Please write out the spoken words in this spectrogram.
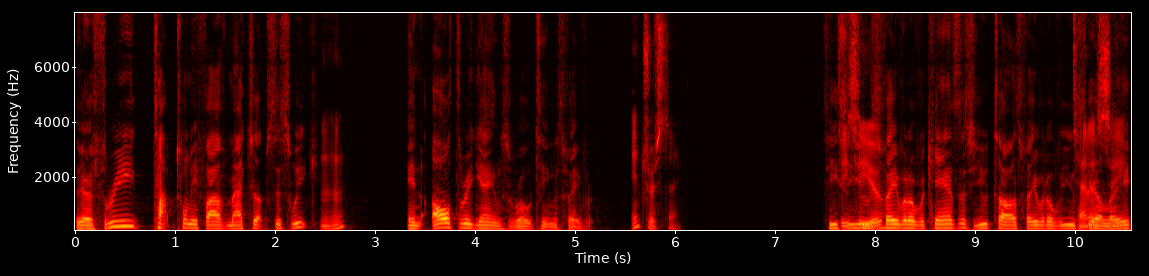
There are three top 25 matchups this week. Mm-hmm. In all three games, the road team is favored. Interesting. TCU's TCU. favored over Kansas. Utah's favored over UCLA. Tennessee.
